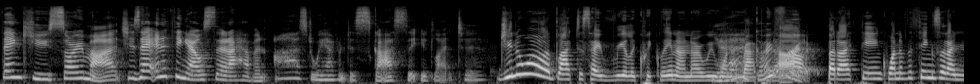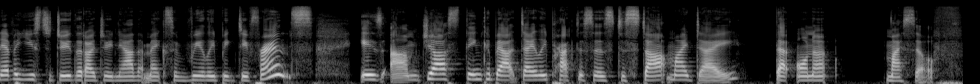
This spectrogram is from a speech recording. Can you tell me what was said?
Thank you so much. Is there anything else that I haven't asked or we haven't discussed that you'd like to? Do you know what I'd like to say really quickly? And I know we yeah, want to wrap it up, it. but I think one of the things that I never used to do that I do now that makes a really big difference is um, just think about daily practices to start my day that honor myself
